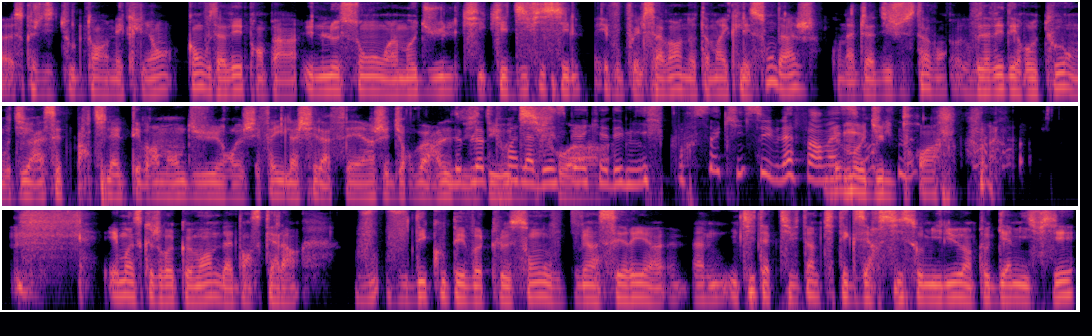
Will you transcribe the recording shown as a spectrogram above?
euh, ce que je dis tout le temps à mes clients, quand vous avez par exemple, une leçon ou un module qui, est difficile, et vous pouvez le savoir notamment avec les sondages qu'on a déjà dit juste avant, vous avez des retours, on vous dit ah cette partie-là elle était vraiment dure, j'ai failli lâcher l'affaire, j'ai dû revoir les vidéos Le bloc 3 de la BSB. Academy pour ceux qui suivent la formation. Le module 3. et moi, ce que je recommande bah, dans ce cas-là, vous, découpez votre leçon, vous pouvez insérer une petite activité, un petit exercice au milieu un peu gamifié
